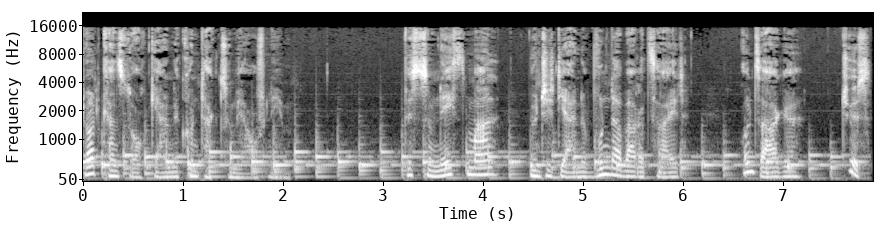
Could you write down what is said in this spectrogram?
Dort kannst du auch gerne Kontakt zu mir aufnehmen. Bis zum nächsten Mal wünsche ich dir eine wunderbare Zeit und sage Tschüss,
